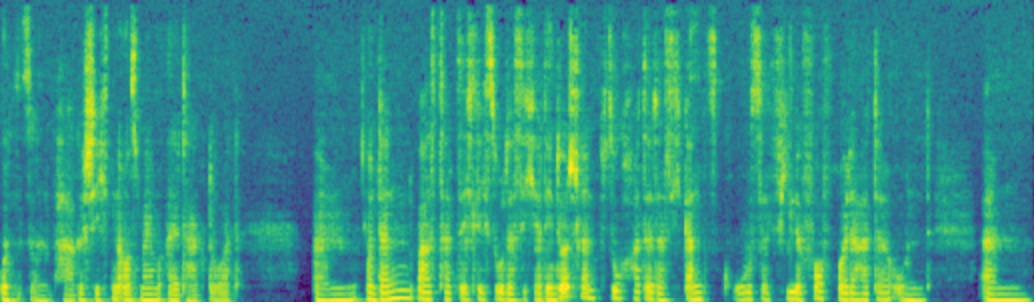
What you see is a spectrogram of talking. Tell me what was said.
und so ein paar Geschichten aus meinem Alltag dort. Ähm, und dann war es tatsächlich so, dass ich ja den Deutschlandbesuch hatte, dass ich ganz große, viele Vorfreude hatte und ähm,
